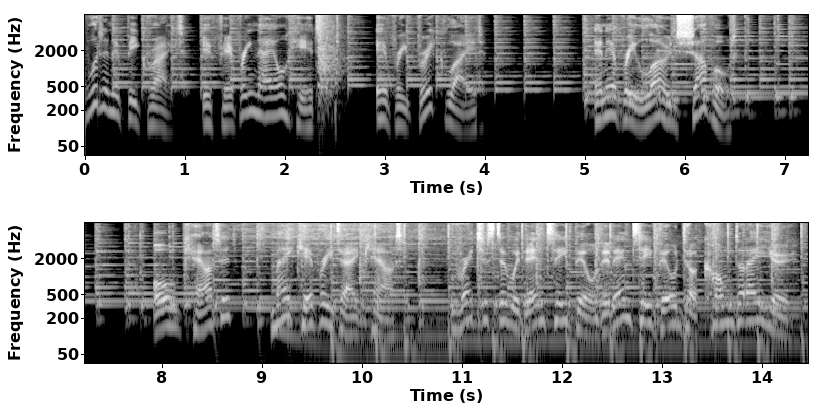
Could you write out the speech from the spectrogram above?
Wouldn't it be great if every nail hit, every brick laid, and every load shovelled all counted? Make every day count. Register with NT Build at ntbuild.com.au.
